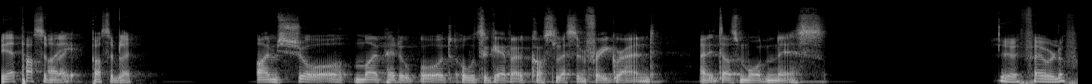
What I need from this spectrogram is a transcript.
Yeah, possibly, I- possibly. I'm sure my pedal board altogether costs less than three grand, and it does more than this. Yeah, fair enough.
